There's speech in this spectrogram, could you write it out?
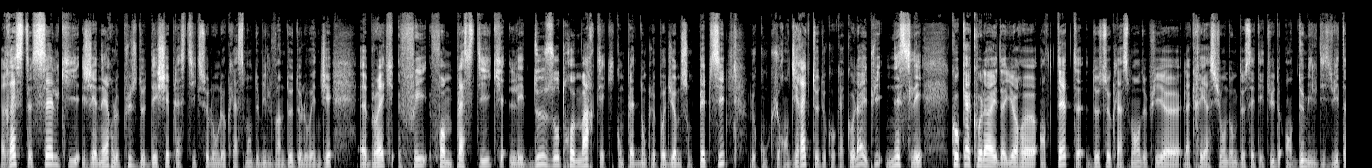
reste celle qui génère le plus de déchets plastiques selon le classement 2022 de l'ONG Break Free from Plastic. Les deux autres marques qui complètent donc le podium sont Pepsi, le concurrent direct de Coca-Cola et puis Nestlé. Coca-Cola est d'ailleurs euh, en tête de ce classement depuis euh, la création donc de cette étude en 2018.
